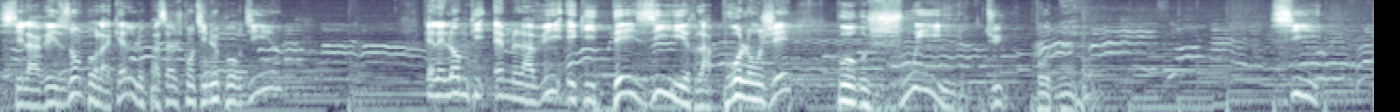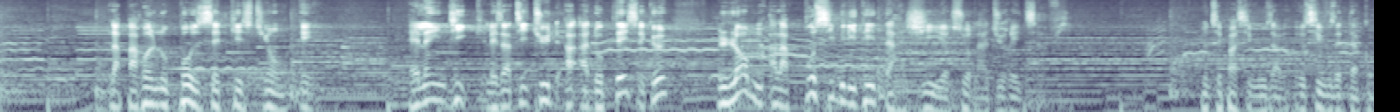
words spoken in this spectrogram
C'est la raison pour laquelle le passage continue pour dire quel est l'homme qui aime la vie et qui désire la prolonger pour jouir du bonheur. Si la parole nous pose cette question et elle indique les attitudes à adopter, c'est que l'homme a la possibilité d'agir sur la durée de sa vie. Je ne sais pas si vous, avez, si vous êtes d'accord.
